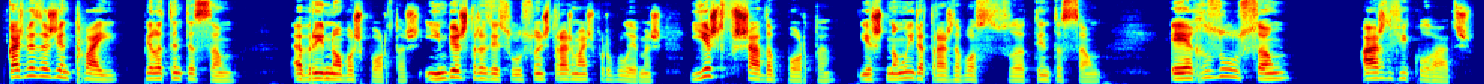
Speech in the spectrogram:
Porque às vezes a gente vai, pela tentação, abrir novas portas e em vez de trazer soluções traz mais problemas. E este fechar da porta, este não ir atrás da vossa tentação, é a resolução às dificuldades.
